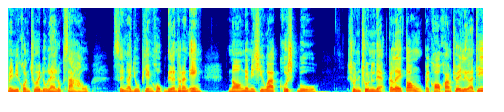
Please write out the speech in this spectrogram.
ไม่มีคนช่วยดูแลลูกสาว ซึ่งอายุเพียง 6 เดือนเท่านั้นเอง น้องเนี่ยมีชื่อว่าคุชบู ชุนชุนเนี่ยก็เลยต้องไปขอความช่วยเหลือที่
